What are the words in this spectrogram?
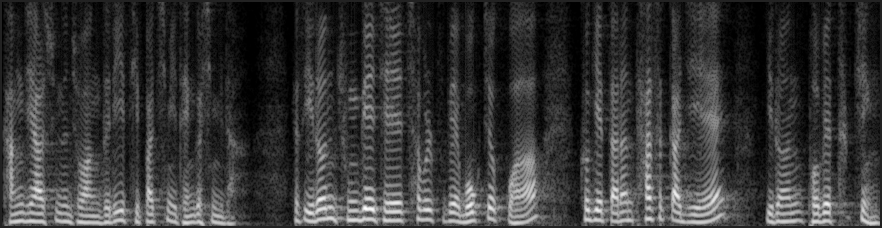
강제할 수 있는 조항들이 뒷받침이 된 것입니다. 그래서 이런 중대재해처벌법의 목적과 거기에 따른 다섯 가지의 이런 법의 특징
